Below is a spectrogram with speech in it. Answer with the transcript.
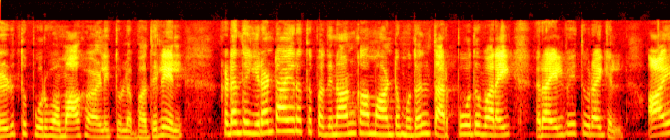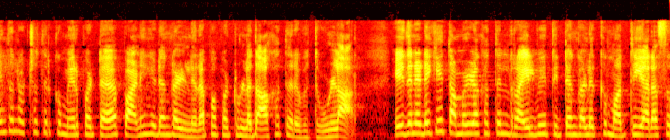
எழுத்துப்பூர்வமாக அளித்துள்ள பதிலில் கடந்த இரண்டாயிரத்து பதினான்காம் ஆண்டு முதல் தற்போது வரை ரயில்வே துறையில் ஐந்து லட்சத்திற்கும் மேற்பட்ட பணியிடங்கள் நிரப்பப்பட்டுள்ளதாக தெரிவித்துள்ளார். இதனிடையே தமிழகத்தில் ரயில்வே திட்டங்களுக்கு மத்திய அரசு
